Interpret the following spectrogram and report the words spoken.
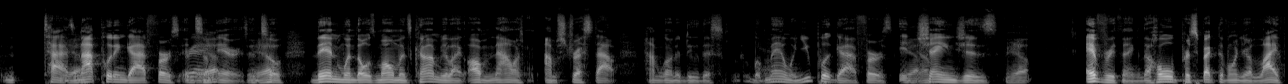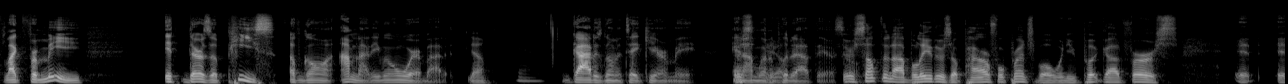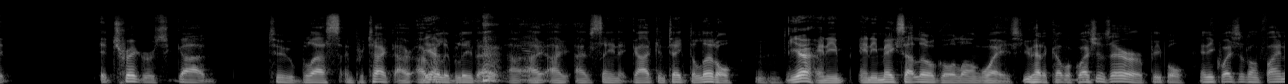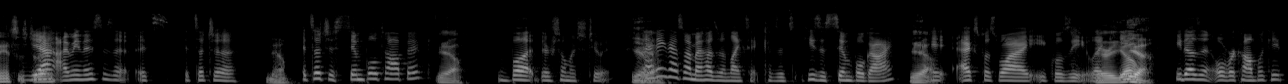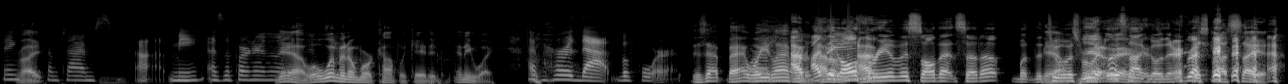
tithes, Yeah. not putting God first in some Right. Yeah. areas. And Yeah. so then when those moments come, you're like, oh, now I'm- I'm stressed out. I'm going to do this. But Yeah. man, when you put God first, it Yeah. changes Yeah. everything, the whole mm-hmm. perspective on your life. Like for me, it there's a piece of going, I'm not even going to worry about it. Yeah. Yeah. God is going to take care of me, and There's- I'm going to yeah. put it out there. So There's something I believe there's a powerful principle when you put God first, it it it triggers God to bless and protect. I, I Yeah. really believe that. I, I, I I've seen it. God can take the little mm-hmm. yeah, and he and he makes that little go a long ways. You had a couple mm-hmm. questions there, or people any questions on finances today? Yeah, I mean, this is a it's it's such a Yeah. it's such a simple topic, Yeah. but there's so much to it. And yeah, I think that's why my husband likes it because it's he's a simple guy. Yeah. It- X plus Y equals Z. Like there you go. yeah. He doesn't overcomplicate things. Right. Like sometimes uh, me as the partner in the Yeah. Well, do. women are more complicated anyway. I've heard that before. Is that bad? Why are you Before I- laughing? I, I think all I- three of us saw that set up, but the two of us were Yeah, like, let's right. not go there. Let's not say it.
